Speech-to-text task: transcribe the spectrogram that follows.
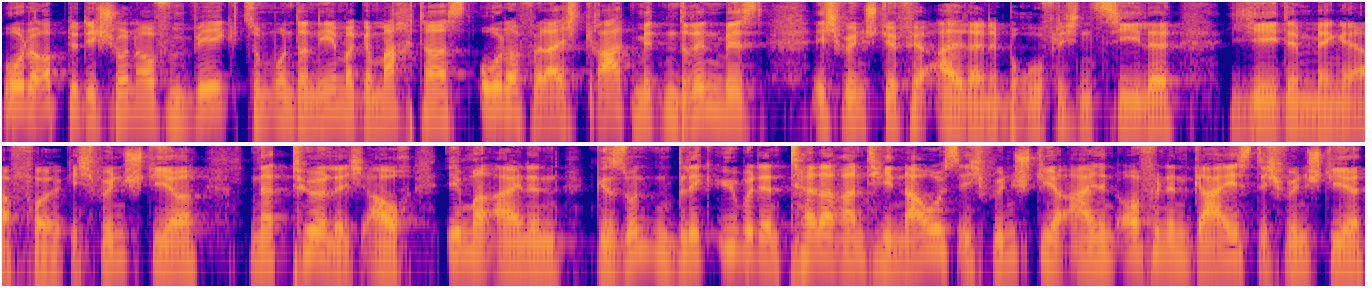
oder ob du dich schon auf dem Weg zum Unternehmer gemacht hast oder vielleicht gerade mittendrin bist. Ich wünsche dir für all deine beruflichen Ziele jede Menge Erfolg. Ich wünsche dir natürlich auch immer einen gesunden Blick über den Tellerrand hinaus. Ich wünsche dir einen offenen Geist. Ich wünsche dir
